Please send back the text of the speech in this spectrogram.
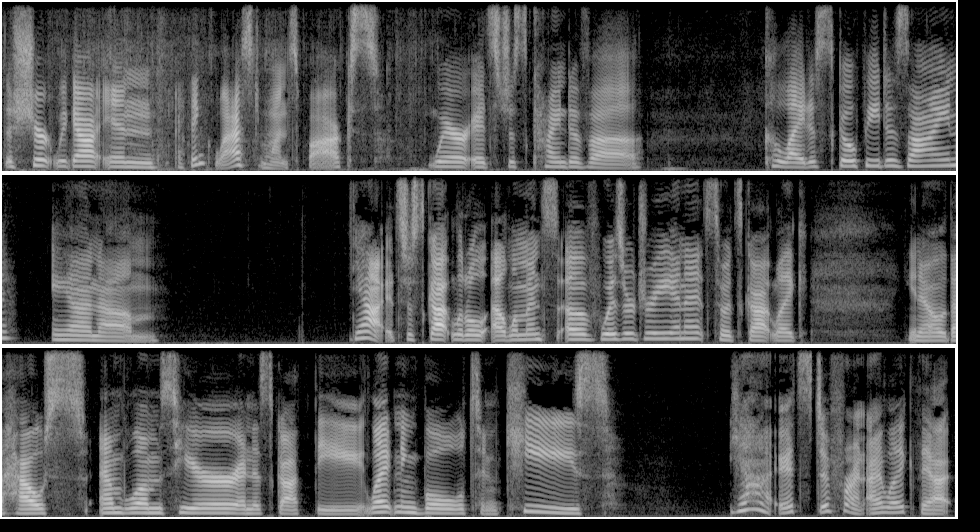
the shirt we got in, I think, last month's box. where it's just kind of a kaleidoscopy design. And um, yeah, it's just got little elements of wizardry in it. So it's got like, you know, the house emblems here, and it's got the lightning bolt and keys. Yeah, it's different. I like that.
